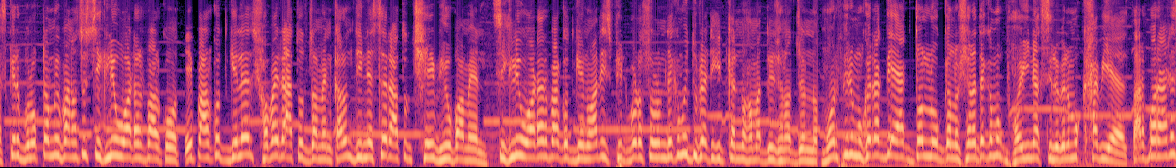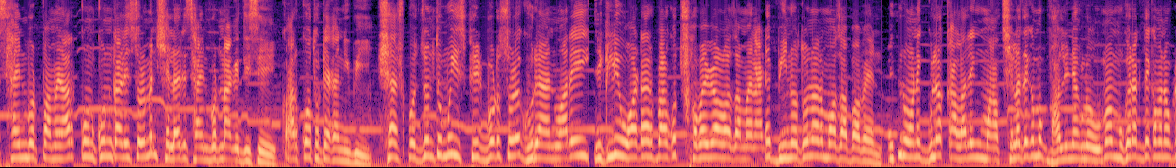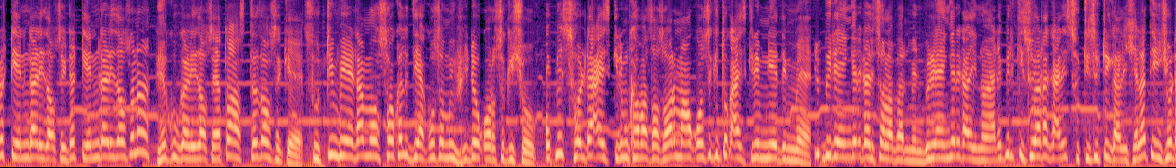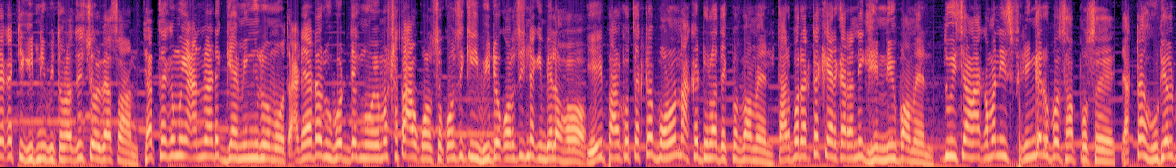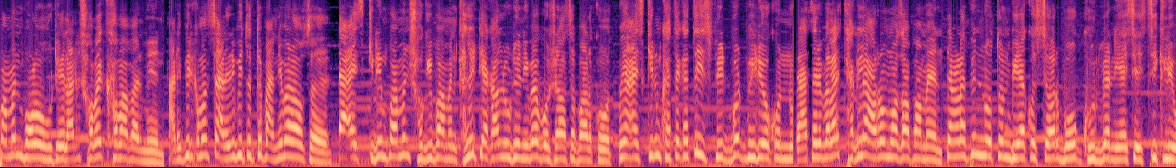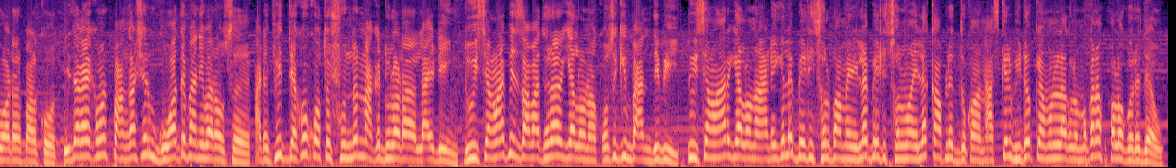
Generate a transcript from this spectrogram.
আজকের ব্লগটা আমি বানাচ্ছি চিকলি ওয়াটার পার্কত। এই পার্কত গেলে সবাই রাতত যাবেন কারণ দিনের সে রাতত সেই ভিউ পাবেন চিকলি ওয়াটার পার্কত গেন আর স্পিড বোর্ড চলুন দেখে আমি দুটা টিকিট কাটনো আমার দুইজনের জন্য। মোর ফির মুখে রাখ দিয়ে একদল লোক গেল, সেটা দেখে মোক ভয়ই নাকছিল বলে মোক খাবি আজ। তারপর আরে সাইনবোর্ড পাবেন আর কোন কোন গাড়ি চলবেন সেলারি সাইনবোর্ড নাগে দিছে। আর কত টাকা নিবি? শেষ পর্যন্ত মুই স্পিড বোর্ড চড়ে ঘুরে আনু, আর এই চিকলি ওয়াটার পার্কত সবাই বেলা যাবেন আরে বিনোদন আর মজা পাবেন। এরপর অনেকগুলো কালারিং মাছ ছেলে দেখে মোক ভালোই লাগল। ওমা মুখে রাখ দেখে মানে ওটা ট্রেন গাড়ি যাচ্ছে এটা ট্রেন গাড়ি যাচ্ছে না? ভেকু গাড়ি যাচ্ছে এত আসতে যাচ্ছে কে? ছুটি মেয়েটা মোর সব খালি দেখোছো আমি ভিডিও করছ কৃষক। এপিস সোলটা আইসক্রিম খাবা চাচ্ছ আর মাও কছে কি তোকে আইসক্রিম নিয়ে দিমে বিরিয়াঙ্গের গাড়ি চলা পারবেন বিরিয়াঙ্গের গাড়ি নয়। আরে ফির কিছু একটা গাড়ি, ছুটি ছুটি গাড়ি সেটা তিনশো টাকা টিকিট নিবি, তোমরা যদি চলবে আসান তার থেকে মুই আনু একটা গেমিং রুমত আরে একটা রোবট দেখনু এমন সাথে আও করছ কছে কি ভিডিও করছিস নাকি বেলা হ। এই পার্কতে একটা বড় নাকের ডোলা দেখতে পাবেন তারপর একটা কেরকারানি ঘেন্নিও পাবেন দুই চাড়া কামান স্প্রিং এর উপর ছাপছে একটা হোটেল পাবেন বড় হোটেল। আর সবাই খাওয়া পারবেন আর ফির কামান? চালের ভিতর তো পানি বাড়াওছে আইসক্রিম পাবেন, সগি পাবেন, খালি টাকা লুটে নিবে, বসে আছে পার্কত। ওই আইসক্রিম খেতে খেতে স্পিড বোট ভিডিও করনু। রাতের বেলায় থাকলে আরও মজা পাবেন। চাংড়া ফির নতুন বিয়া করছে আর বউ ঘুরবে নিয়ে এসে চিকলি ওয়াটার পার্কত। এই জায়গায় কেমন? পাঙ্গাসের গোয়াতে পানি বাড়াওছে আর ফির দেখো কত সুন্দর নাকের ঢোলাটা লাইটিং দুই চাংড়া ফির যাবা ধরে আর গেল না। কসে কি বান দিবি? দুই চাংড়া আর গেল না। আরে গেলে বেটি ছল পামেন ইলা বেটি ছল নয় ইলা কাপলের দোকান। আজকের ভিডিও কেমন লাগল? মোকানা ফলো করে দেও।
